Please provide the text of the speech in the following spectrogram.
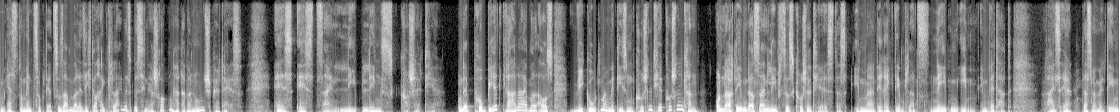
Im ersten Moment zuckt er zusammen, weil er sich doch ein kleines bisschen erschrocken hat, aber nun spürt er es. Es ist sein Lieblingskuscheltier. Und er probiert gerade einmal aus, wie gut man mit diesem Kuscheltier kuscheln kann. Und nachdem das sein liebstes Kuscheltier ist, das immer direkt den Platz neben ihm im Bett hat, weiß er, dass man mit dem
